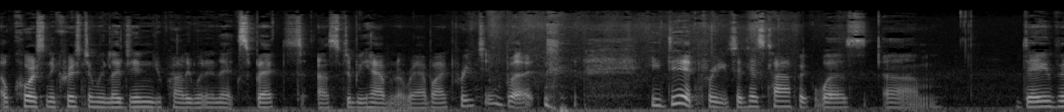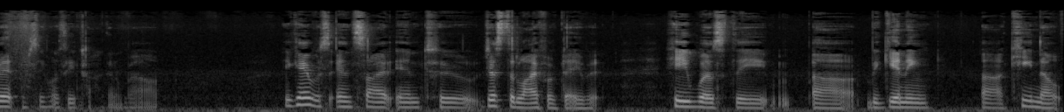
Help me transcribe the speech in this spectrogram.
Of course, in the Christian religion, you probably wouldn't expect us to be having a rabbi preaching, but he did preach, and his topic was um, David. Let's see, what's he talking about? He gave us insight into just the life of David. He was the uh, beginning uh, keynote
